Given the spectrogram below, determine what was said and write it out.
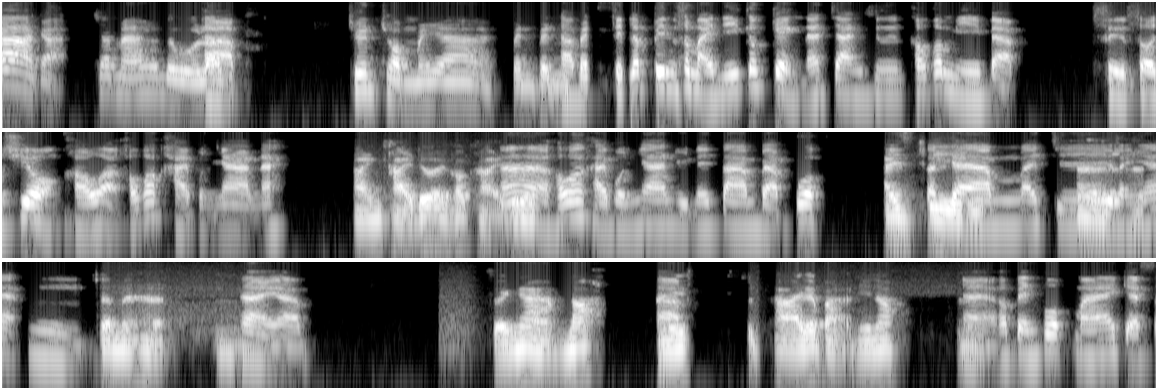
ยากอะ ใช่ไหมดูคแล้วรับชื่นชมไม่ยากเป็นเป็นครับเป็นศิลปินสมัยนี้ก็เก่งนะอาจารย์คือเขาก็มีแบบสื่อโซเชียลของเขาอะเขาก็ขายผลงานนะขายขายด้วยเขาขายด้วยอ่าเขาก็ขายผลงานอยู่ในตามแบบพวก IG สแกมไอจีเออออะไรเงี้ย อืมใช่ไหมฮะอืม ใช่ครับ สวยงามเนาะอันนี้สุดท้ายหรือเปล่าอันนี้เนาะอ่าก็เป็นพวกไม้แกะส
